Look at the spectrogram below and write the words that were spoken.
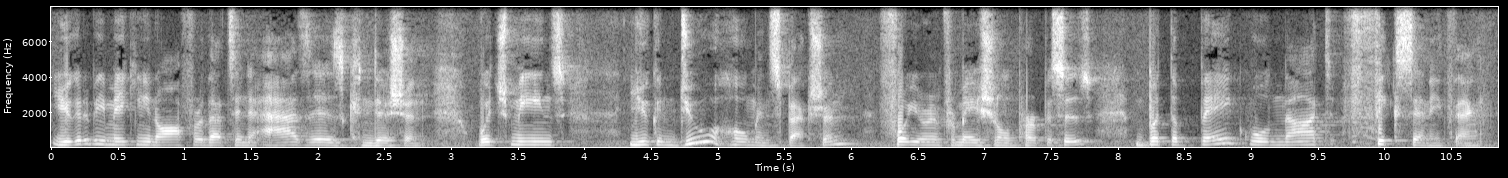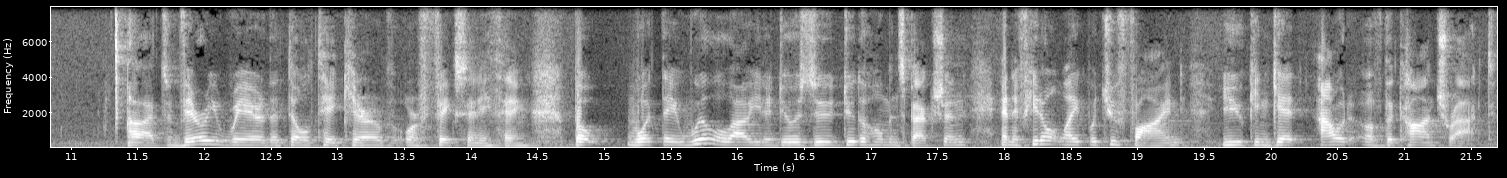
you're going to be making an offer that's in as is condition which means you can do a home inspection for your informational purposes but the bank will not fix anything uh, it's very rare that they'll take care of or fix anything but what they will allow you to do is do, do the home inspection, and if you don't like what you find, you can get out of the contract.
